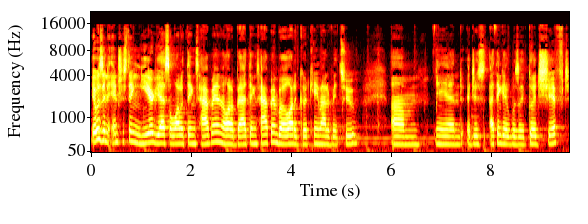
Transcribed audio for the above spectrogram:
it was an interesting year. Yes, a lot of things happened, a lot of bad things happened, but a lot of good came out of it too. Um, and it just, I think it was a good shift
